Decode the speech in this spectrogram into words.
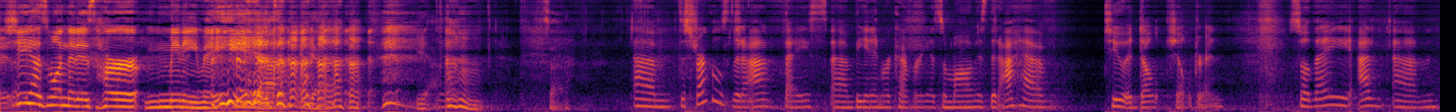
with. she has one that is her mini me. yeah, yeah, yeah. So Um, the struggles that I face um, being in recovery as a mom is that I have two adult children. So they, I, um,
